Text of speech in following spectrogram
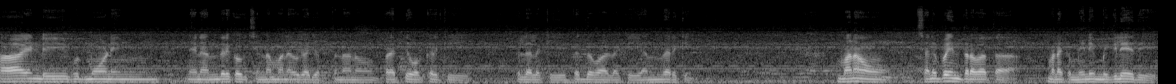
హాయ్ అండి గుడ్ మార్నింగ్. నేను అందరికీ ఒక చిన్న మనవిగా చెప్తున్నాను. ప్రతి ఒక్కరికి పిల్లలకి పెద్దవాళ్ళకి అందరికీ. మనం చనిపోయిన తర్వాత మనకు మిని మిగిలేది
